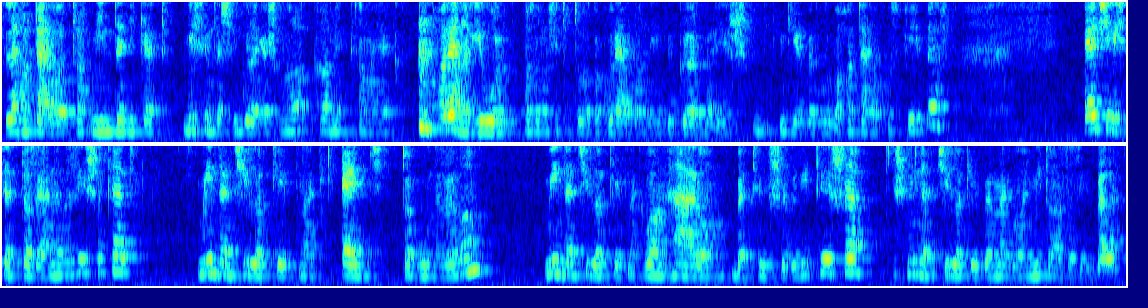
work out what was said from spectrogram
lehatárolta mindegyiket vízszintes függőleges vonalakkal, amelyek aránylag jól azonosíthatóak a korábban lévő görbe és gírbe határokhoz képest. Egységesítette az elnevezéseket, minden csillagképnek egy tagú neve van, minden csillagképnek van három betűs rövidítése, és minden csillagképben megvan, hogy mi tartozik bele.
